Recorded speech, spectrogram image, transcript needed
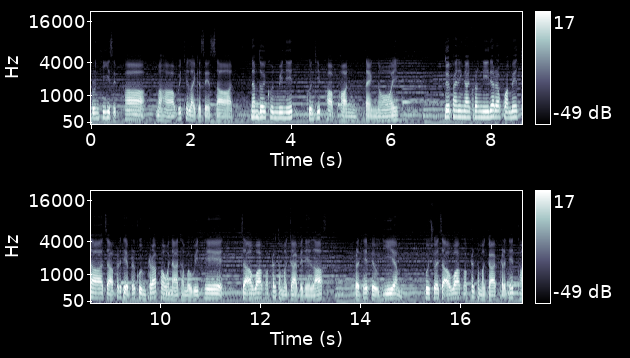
รุ่นที่ 25 มหาวิทยาลัยเกษตรศาสตร์นำโดยคุณวินิตคุณทิพาพันธ์แต่งน้อย โดยภายในงานครั้งนี้ได้รับความเมตตาจากพระเดชพระคุณพระภาวนาธรรมวิเทศเจ้าอาวาสวัดพระธรรมกายเบเนลัสประเทศเบลเยียม ผู้ช่วยเจ้าอาวาสวัดพระธรรมกายประเทศไท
